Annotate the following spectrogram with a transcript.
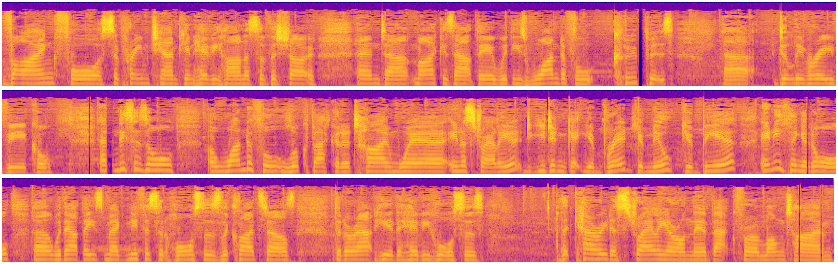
vying for Supreme Champion Heavy Harness of the show, and uh, Mike is out there with his wonderful Cooper's. Uh, delivery vehicle. And this is all a wonderful look back at a time where in Australia you didn't get your bread, your milk, your beer, anything at all uh, without these magnificent horses, the Clydesdales that are out here, the heavy horses that carried Australia on their back for a long time.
